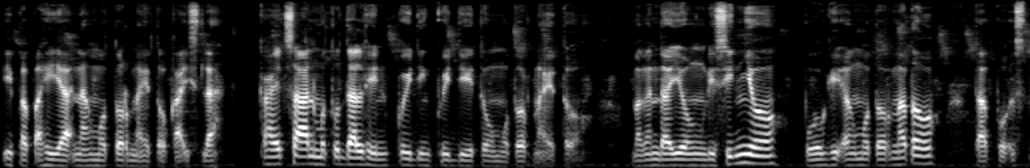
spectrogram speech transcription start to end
ipapahiya ng motor na ito, kaisla. Kahit saan mo to dalhin, pwedeng pwede itong motor na ito. Maganda yung disenyo, pogi ang motor na to, tapos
